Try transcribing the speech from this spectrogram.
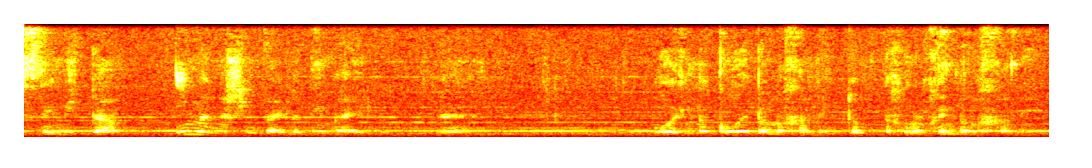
נכנסים איתם, עם הנשים והילדים האלו, ורואים מה קורה במחנה. טוב, אנחנו הולכים במחנה.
